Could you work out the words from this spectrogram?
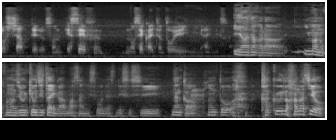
おっしゃってるその SF の世界ってのはどういう意味合いですか？いやだから今のこの状況自体がまさにそうですしなんかうん。本当 架空の話を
